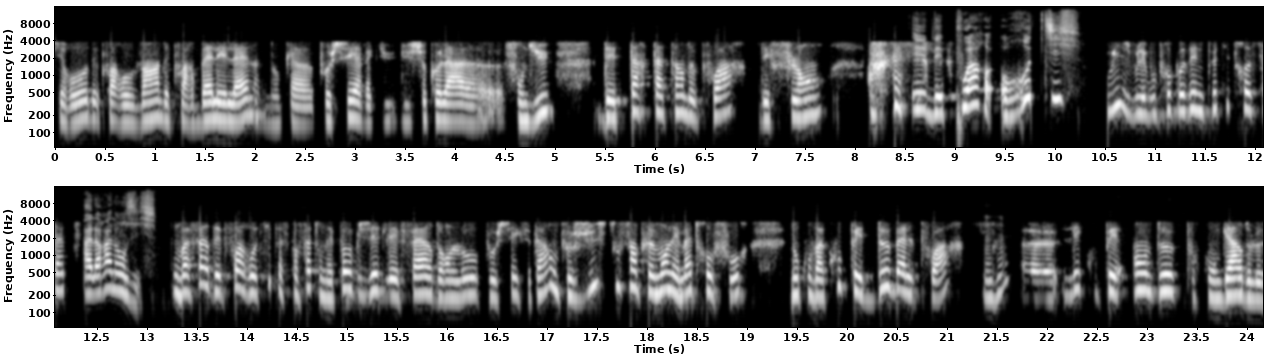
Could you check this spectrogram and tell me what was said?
sirop, des poires au vin, des poires belle Hélène, donc euh, pochées avec du, chocolat euh, fondu, des tartatins de poire, des flancs. Et des poires rôties. Oui, je voulais vous proposer une petite recette. Alors allons-y. On va faire des poires rôties parce qu'en fait, on n'est pas obligé de les faire dans l'eau pochée, etc. On peut juste tout simplement les mettre au four. Donc on va couper deux belles poires, mhm. euh, les couper en deux pour qu'on garde le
